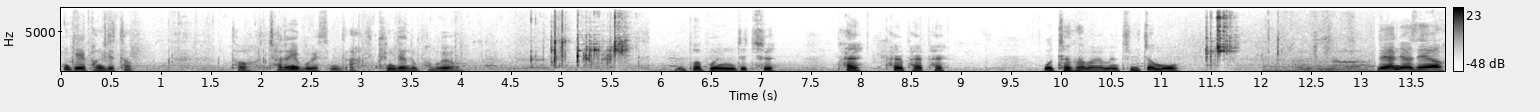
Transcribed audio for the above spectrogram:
한 개의 방지턱 더 촬영해 보겠습니다. 굉장히 높아 보여. 높아 보이는데 7 8 8 8 8 오차 감안하면 7.5네 안녕하세요.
